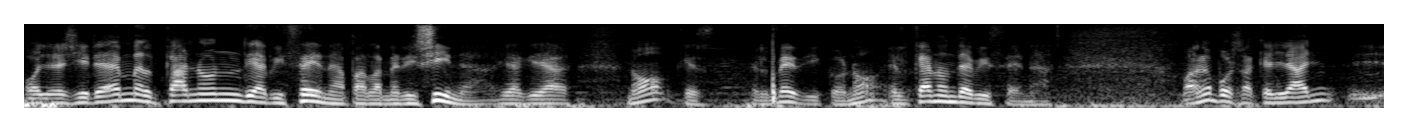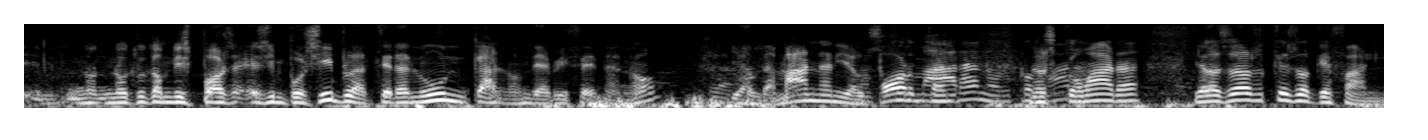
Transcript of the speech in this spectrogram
o llegirem el cànon de Avicena per la medicina, ja, ja, no? que és el mèdico, no? el cànon de Avicena. Bueno, doncs aquell any no, no tothom disposa, és impossible, tenen un cànon d'Avicena, no? Clar. I el demanen i el no porten. Ara, no, és com no és com ara. I aleshores què és el que fan?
